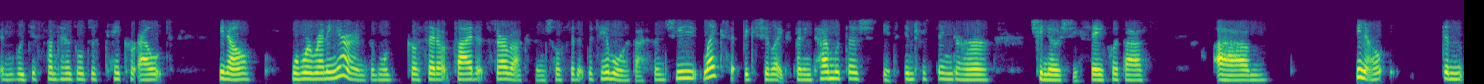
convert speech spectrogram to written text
and we just sometimes we'll just take her out, you know, when we're running errands and we'll go sit outside at Starbucks and she'll sit at the table with us and she likes it because she likes spending time with us. It's interesting to her. She knows she's safe with us. Um, you know, the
